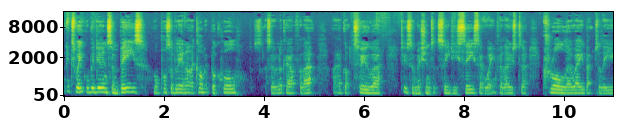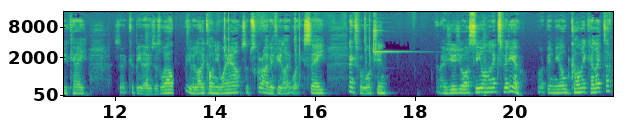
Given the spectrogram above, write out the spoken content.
Next week we'll be doing some bees or possibly another comic book haul. So look out for that. I've got two uh, two submissions at CGC, so waiting for those to crawl their way back to the UK. So it could be those as well. Leave a like on your way out. Subscribe if you like what you see. Thanks for watching. And as usual, I'll see you on the next video. I've been the old comic collector.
